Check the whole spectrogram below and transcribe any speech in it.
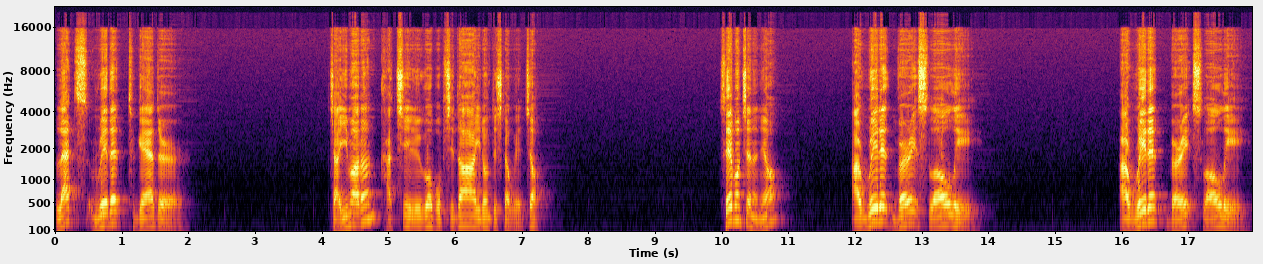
Let's read it together. 자, 이 말은 같이 읽어봅시다. 이런 뜻이라고 했죠. 세 번째는요. I read it very slowly. I read it very slowly.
